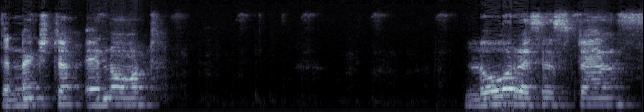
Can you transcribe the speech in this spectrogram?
The next a anode, low resistance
